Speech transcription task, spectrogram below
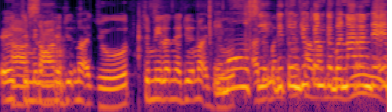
Eh, Asar. cemilannya Jud Makjud, cemilannya Jud Makjud. Emosi ditunjukkan kebenaran dulu, dia ya.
